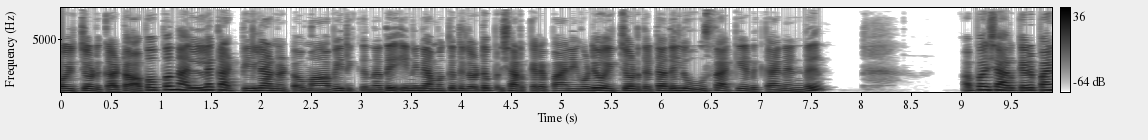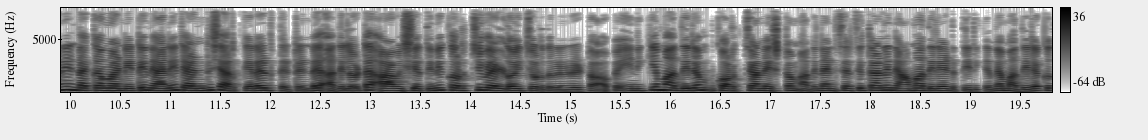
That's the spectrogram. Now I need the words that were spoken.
ഒഴിച്ചു കൊടുക്കാം കേട്ടോ. അപ്പോൾ ഇപ്പോൾ നല്ല കട്ടിയിലാണ് കേട്ടോ മാവ് ഇരിക്കുന്നത്. ഇനി നമുക്ക് ഇതിലോട്ട് ശർക്കരപ്പാനിയും കൂടി ഒഴിച്ചു കൊടുത്തിട്ട് അത് ലൂസാക്കി എടുക്കാനുണ്ട്. അപ്പോൾ ശർക്കരപ്പാനി ഉണ്ടാക്കാൻ വേണ്ടിയിട്ട് ഞാൻ രണ്ട് ശർക്കര എടുത്തിട്ടുണ്ട്. അതിലോട്ട് ആവശ്യത്തിന് കുറച്ച് വെള്ളം ഒഴിച്ചു കൊടുത്തിട്ടുണ്ട് കേട്ടോ. അപ്പോൾ എനിക്ക് മധുരം കുറച്ചാണ് ഇഷ്ടം. അതിനനുസരിച്ചിട്ടാണ് ഞാൻ മധുരം എടുത്തിരിക്കുന്നത്. മധുരമൊക്കെ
